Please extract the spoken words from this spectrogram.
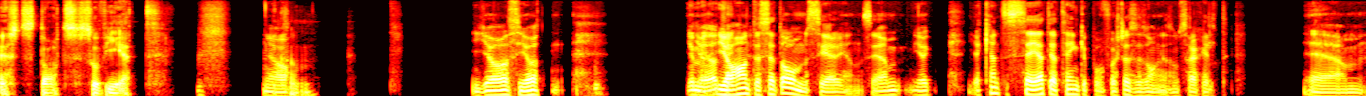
öststats-Sovjet. ja. Liksom. ja, så jag, Ja, men jag, jag har tycker- inte sett om serien, så jag, jag, jag kan inte säga att jag tänker på första säsongen som särskilt ehm,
